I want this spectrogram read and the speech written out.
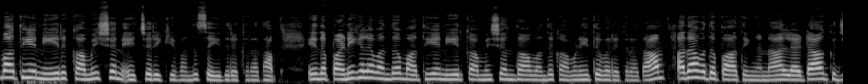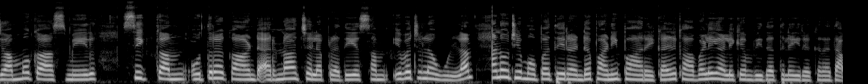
மத்திய நீர் கமிஷன் எச்சரிக்கை வந்து செய்திருக்கிறதா? இந்த பணிகளை வந்து மத்திய நீர் கமிஷன் தான் வந்து கவனித்து வருகிறதா? அதாவது பார்த்தீங்கன்னா லடாக் ஜம்மு காஷ்மீர் சிக்கம் உத்தரகாண்ட் அருணாச்சல பிரதேசம் இவற்றில் உள்ள நானூற்றி முப்பத்தி ரெண்டு பனிப்பாறைகள் கவலை அளிக்கும் விதத்தில் இருக்கிறதா?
